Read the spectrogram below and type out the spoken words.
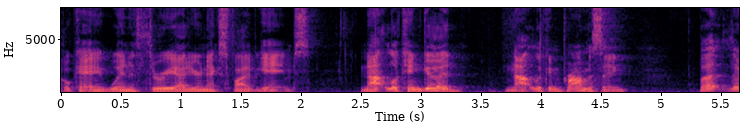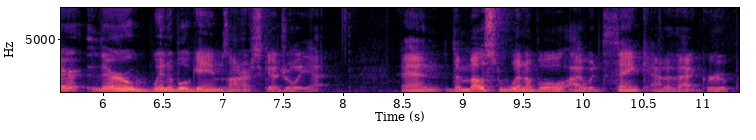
okay, win three out of your next five games. Not looking good, not looking promising, but there, there are winnable games on our schedule yet. And the most winnable, I would think, out of that group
